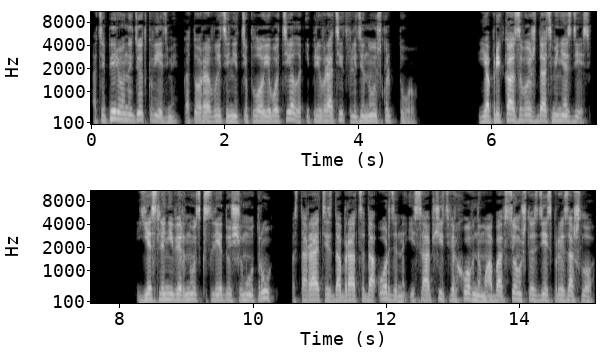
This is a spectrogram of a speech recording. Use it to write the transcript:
А теперь он идет к ведьме, которая вытянет тепло его тела и превратит в ледяную скульптуру. «Я приказываю ждать меня здесь. Если не вернусь к следующему утру, Постарайтесь добраться до Ордена и сообщить Верховному обо всем, что здесь произошло».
